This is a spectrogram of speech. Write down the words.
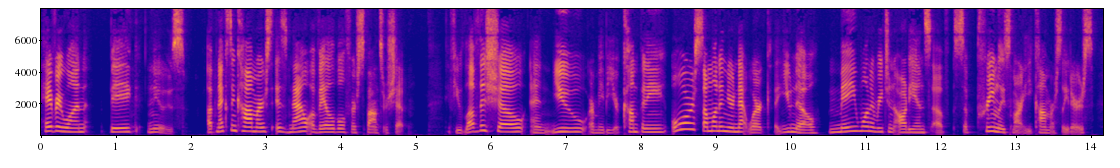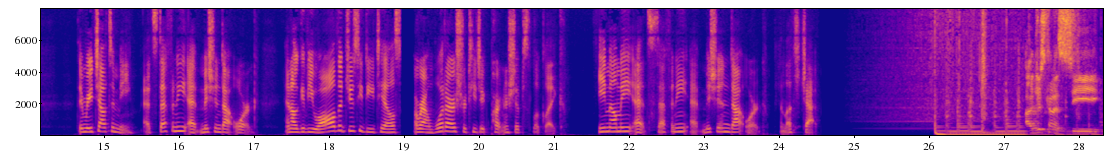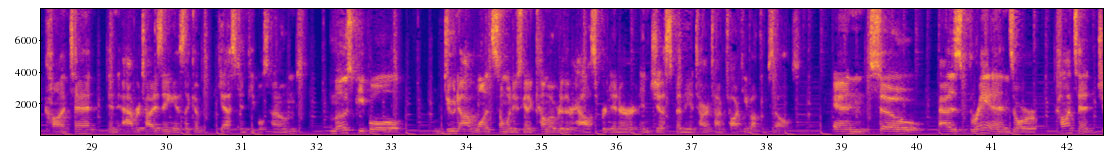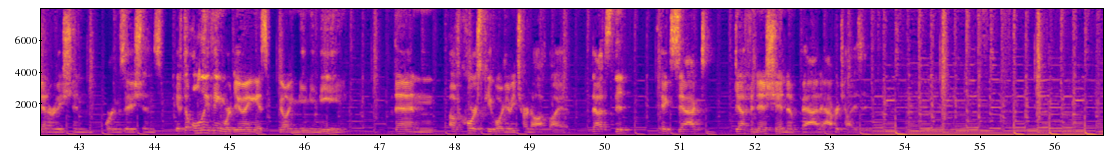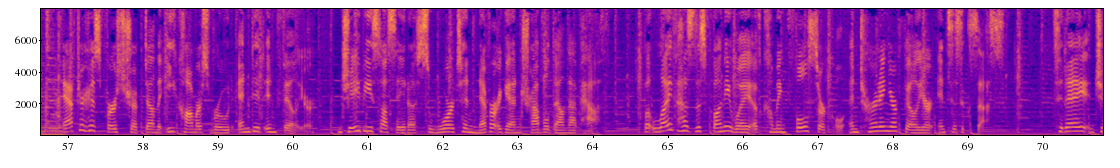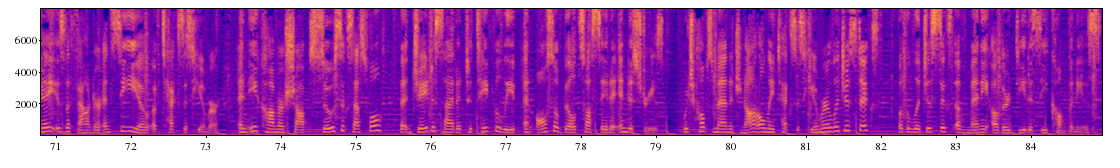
Hey everyone, big news. Up Next in Commerce is now available for sponsorship. If you love this show and you, or maybe your company, or someone in your network that you know may want to reach an audience of supremely smart e commerce leaders, then reach out to me at stephanie at mission.org and I'll give you all the juicy details around what our strategic partnerships look like. Email me at stephanie at mission.org and let's chat. I just kind of see content and advertising as like a guest in people's homes. Most people do not want someone who's going to come over to their house for dinner and just spend the entire time talking about themselves. And so, as brands or content generation organizations, if the only thing we're doing is going me, me, me, then of course people are going to be turned off by it. That's the exact definition of bad advertising. After his first trip down the e commerce road ended in failure, JB Sauceda swore to never again travel down that path. But life has this funny way of coming full circle and turning your failure into success. Today, Jay is the founder and CEO of Texas Humor, an e commerce shop so successful that Jay decided to take the leap and also build Sauceda Industries, which helps manage not only Texas Humor logistics, but the logistics of many other D2C companies.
